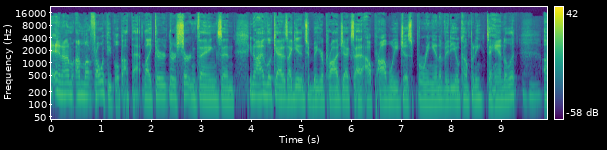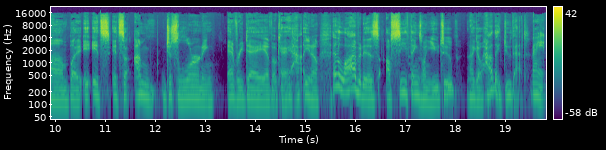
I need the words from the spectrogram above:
A- And I'm I'm upfront with people about that. Like there there's certain things, and you know I look at as I get into bigger projects, I, I'll probably just bring in a video company to handle it. Um, but it, it's it's I'm just learning every day of okay, how, you know, and a lot of it is I'll see things on YouTube and I go, how they do that? Right.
